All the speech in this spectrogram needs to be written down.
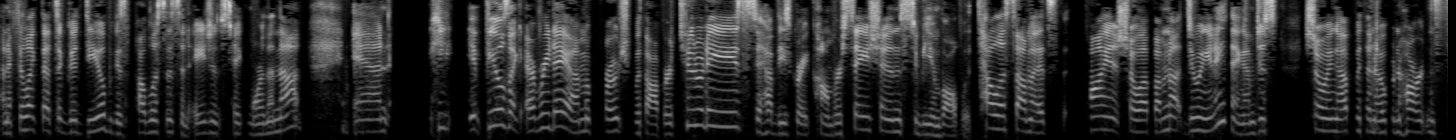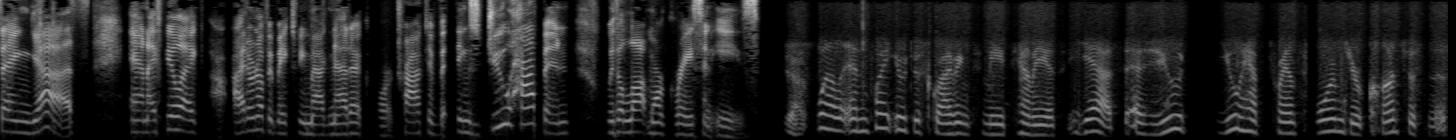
And I feel like that's a good deal because publicists and agents take more than that. And he, it feels like every day I'm approached with opportunities to have these great conversations, to be involved with telesummits, clients show up. I'm not doing anything. I'm just showing up with an open heart and saying yes. And I feel like, I don't know if it makes me magnetic or attractive, but things do happen with a lot more grace and ease. Yes. Well, and what you're describing to me, Tammy, is yes, as you, you have transformed your consciousness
